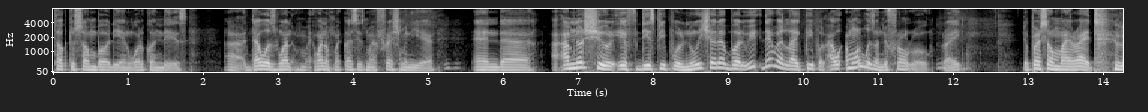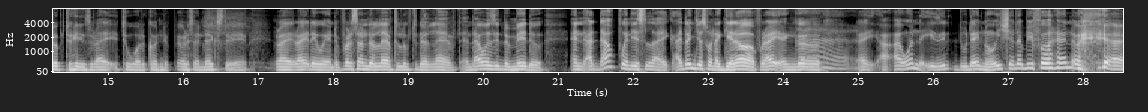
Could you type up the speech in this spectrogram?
talk to somebody and work on this. Uh, that was one of my, one of my classes my freshman year, and uh, I'm not sure if these people knew each other, but we, they were like people. I, am always on the front row, right? The person on my right looked to his right to work on the person next to him, right, right away, and the person on the left looked to the left, and I was in the middle. And at that point, it's like I don't just want to get up, right, and go. Yeah. I, I I wonder, is it do they know each other beforehand, or yeah.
